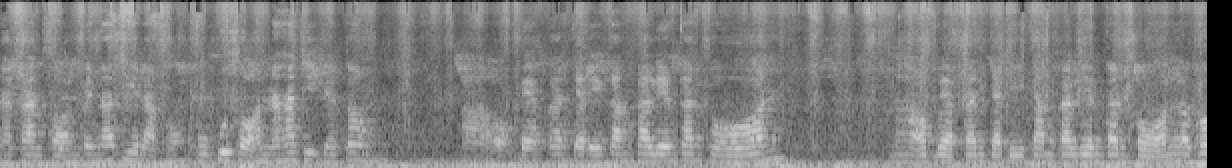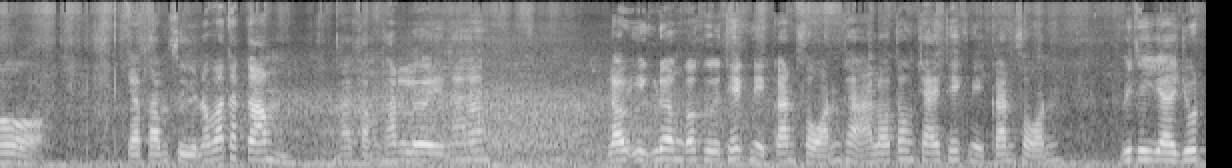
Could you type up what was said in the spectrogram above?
นะการสอนเป็นหน้าที่หลักของครูผู้สอนนะคะที่จะต้องอออกแบบการจัดกิจกรรมการเรียนการสอนนะคะออกแบบการจัดกิจกรรมการเรียนการสอนแล้วก็ จะทำสื่อนวัตกรรมนะสำคัญเลยนะคะแล้วอีกเรื่องก็คือเทคนิคการสอนค่ะ เราต้องใช้เทคนิคการสอนวิทยายุทธ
